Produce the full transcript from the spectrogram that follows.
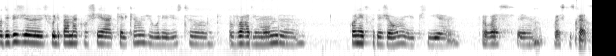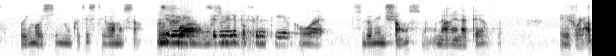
Au début, je, je voulais pas m'accrocher à quelqu'un, je voulais juste euh, voir du monde, euh, connaître des gens et puis euh, voir, ce, voir ce qui se passe. Oui, moi aussi, de mon côté, c'était vraiment ça. Se donner, on donner l'opportunité. euh, ouais, se donner une chance, on n'a rien à perdre. Et voilà,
